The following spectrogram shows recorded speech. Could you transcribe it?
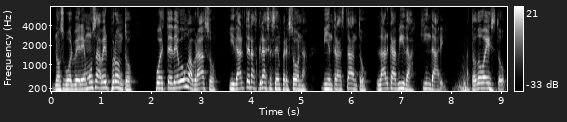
Nos volveremos a ver pronto pues te debo un abrazo y darte las gracias en persona. Mientras tanto, larga vida, King Daddy. A todo esto,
